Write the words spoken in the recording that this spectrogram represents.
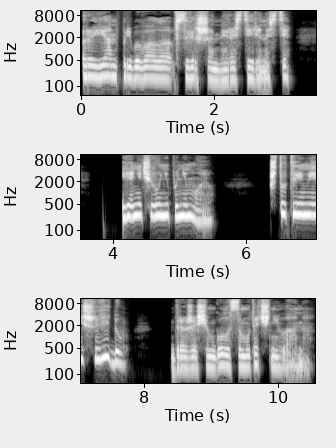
Раян пребывала в совершенной растерянности. «Я ничего не понимаю. Что ты имеешь в виду?» Дрожащим голосом уточнила она.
